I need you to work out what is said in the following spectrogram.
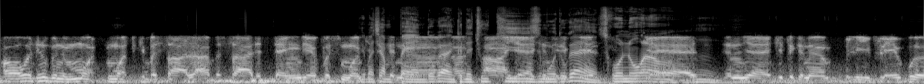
awal-awal dulu guna mod mod sikit besar lah besar ada tank dia apa semua Dia Kita macam pen tu kan, kena cuci semua kena tu kan. Seronok lah. yes Hmm. and yeah kita kena beli flavor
